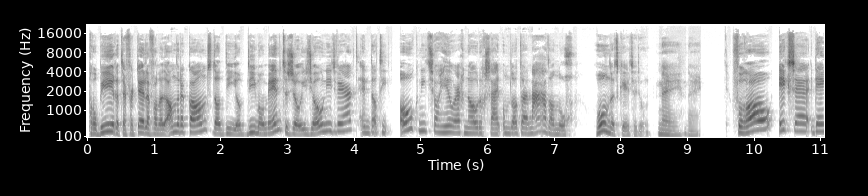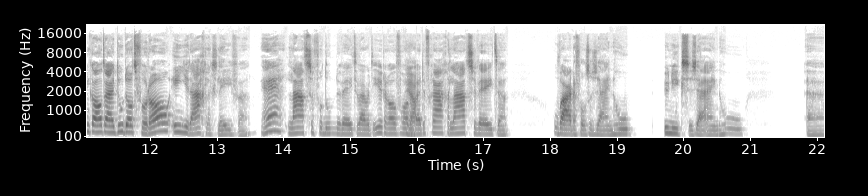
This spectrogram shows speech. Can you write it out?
proberen te vertellen van de andere kant. Dat die op die momenten sowieso niet werkt. En dat die ook niet zo heel erg nodig zijn om dat daarna dan nog honderd keer te doen. Nee, nee. Vooral, ik denk altijd, doe dat vooral in je dagelijks leven. Hè? Laat ze voldoende weten, waar we het eerder over hadden Ja. bij de vragen. Laat ze weten hoe waardevol ze zijn, hoe uniek ze zijn, hoe eh,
